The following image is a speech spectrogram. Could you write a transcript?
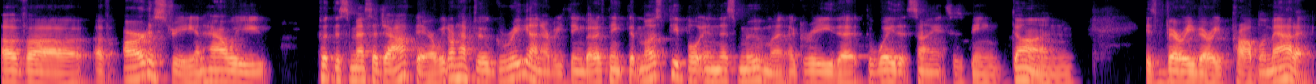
of uh, of artistry and how we put this message out there. We don't have to agree on everything, but I think that most people in this movement agree that the way that science is being done is very, very problematic.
